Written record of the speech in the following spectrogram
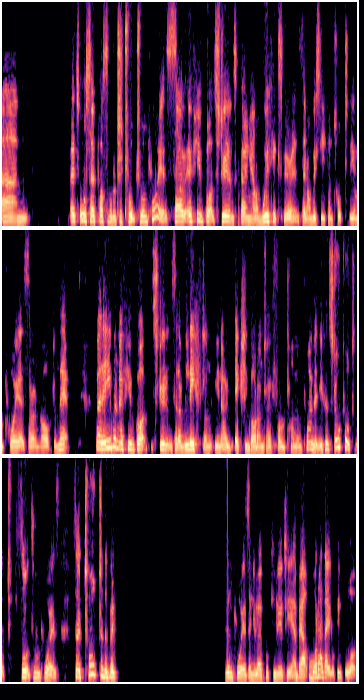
Um, it's also possible to talk to employers. So if you've got students going out on work experience, then obviously you can talk to the employers that are involved in that. But even if you've got students that have left and you know actually got into full-time employment, you can still talk to the t- sorts of employers. So talk to the big employers in your local community about what are they looking for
